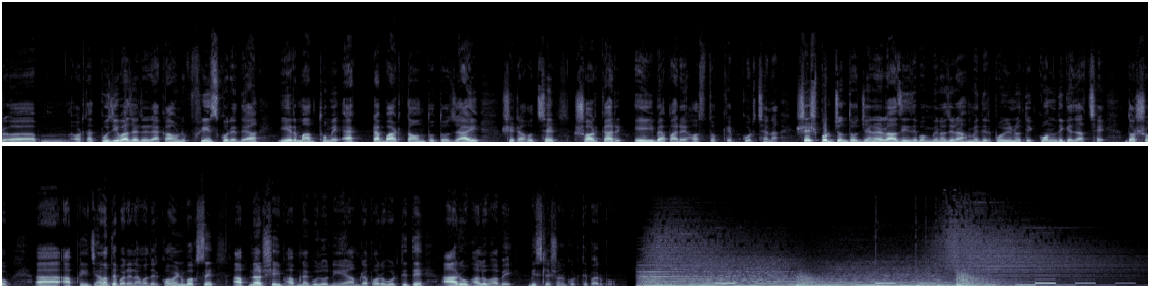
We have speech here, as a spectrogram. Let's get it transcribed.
অর্থাৎ পুঁজিবাজারের অ্যাকাউন্ট ফ্রিজ করে দেয়া, এর মাধ্যমে একটা বার্তা অন্তত যায়, সেটা হচ্ছে সরকার এই ব্যাপারে হস্তক্ষেপ করছে না। শেষ পর্যন্ত জেনারেল আজিজ এবং বেনজির আহমেদের পরিণতি কোন দিকে যাচ্ছে? দর্শক আপনি জানাতে পারেন আমাদের কমেন্ট বক্সে। আপনার সেই ভাবনাগুলো নিয়ে আমরা পরবর্তীতে আরও ভালোভাবে বিশ্লেষণ করতে পারব।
